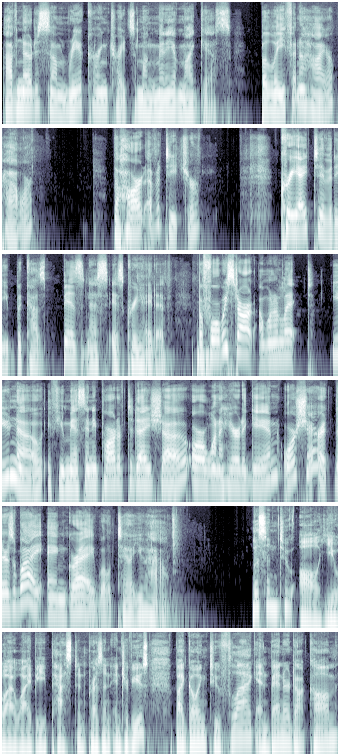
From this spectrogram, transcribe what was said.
I've noticed some reoccurring traits among many of my guests belief in a higher power, the heart of a teacher, creativity because business is creative. Before we start, I want to let you know if you miss any part of today's show or want to hear it again or share it. There's a way, and Gray will tell you how. Listen to all UIYB past and present interviews by going to flagandbanner.com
